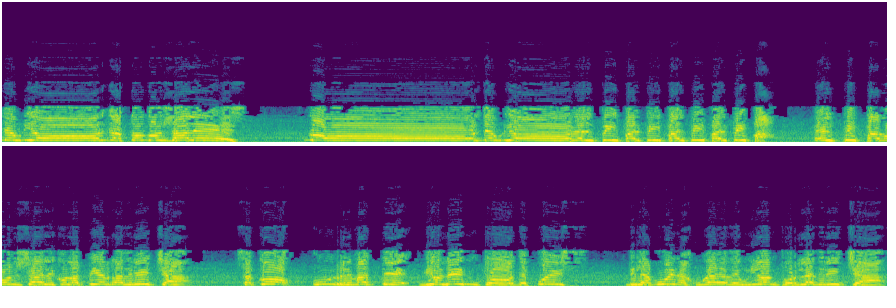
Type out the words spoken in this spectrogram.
de Unión. Gastón González. Gol de Unión. El pipa, el pipa, el pipa, el pipa. El pipa González con la pierna derecha sacó un remate violento después de la buena jugada de Unión por la derecha.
